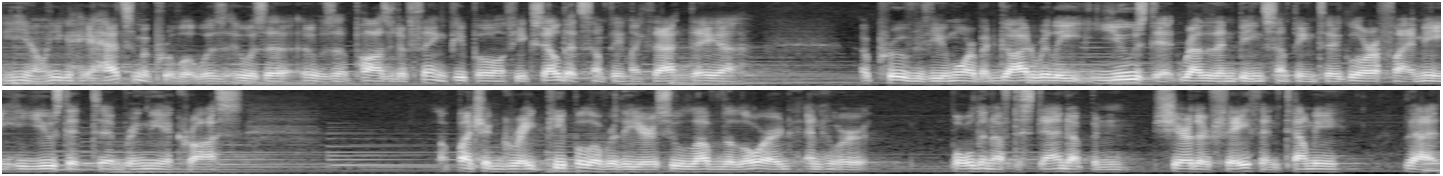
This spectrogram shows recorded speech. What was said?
you know, you had some approval. It was it was a it was a positive thing. People, if you excelled at something like that, they uh, approved of you more. But God really used it rather than being something to glorify me. He used it to bring me across a bunch of great people over the years who loved the Lord and who were bold enough to stand up and share their faith and tell me that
